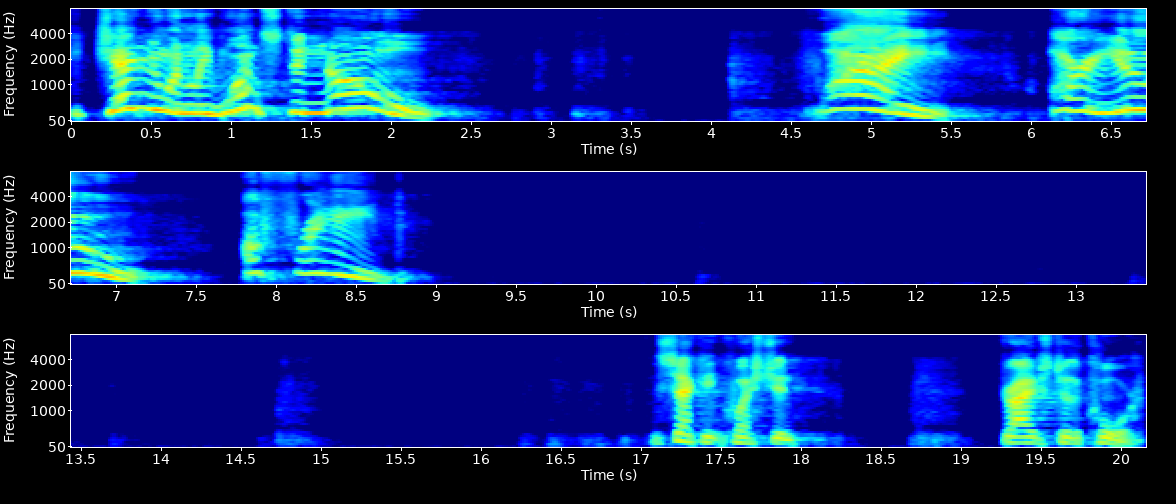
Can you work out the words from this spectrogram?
he genuinely wants to know why are you afraid? The second question drives to the core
